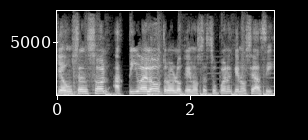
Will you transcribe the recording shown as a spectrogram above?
que un sensor activa el otro, lo que no se supone que no sea así.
